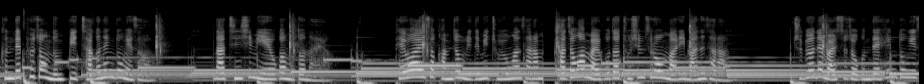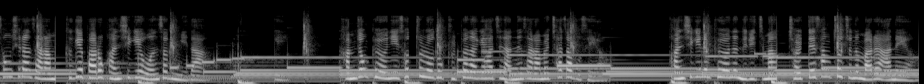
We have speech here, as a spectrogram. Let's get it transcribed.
근데 표정, 눈빛, 작은 행동에서 나 진심이에요가 묻어나요. 대화에서 감정 리듬이 조용한 사람, 다정한 말보다 조심스러운 말이 많은 사람. 주변에 말수 적은데 행동이 성실한 사람, 그게 바로 관식이의 원석입니다. 2. 감정 표현이 서툴러도 불편하게 하진 않는 사람을 찾아보세요. 관식이는 표현은 느리지만 절대 상처 주는 말을 안 해요.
